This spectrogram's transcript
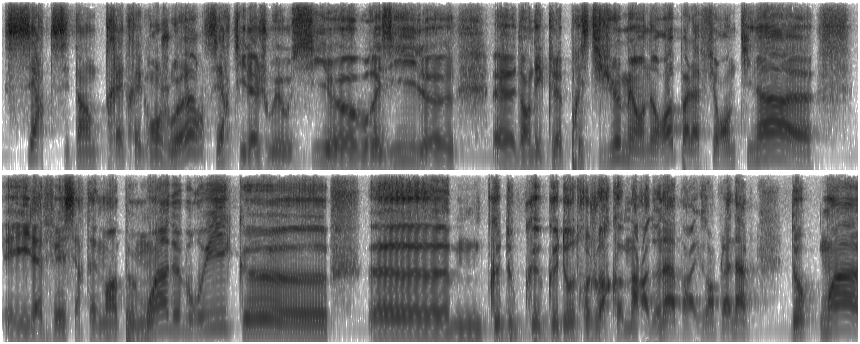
certes, c'est un très très grand joueur. Certes, il a joué aussi euh, au Brésil, euh, dans des clubs prestigieux, mais en Europe, à la Fiorentina, il a fait certainement un peu moins de bruit que, que d'autres joueurs comme Maradona, par exemple, à Naples. Donc moi,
